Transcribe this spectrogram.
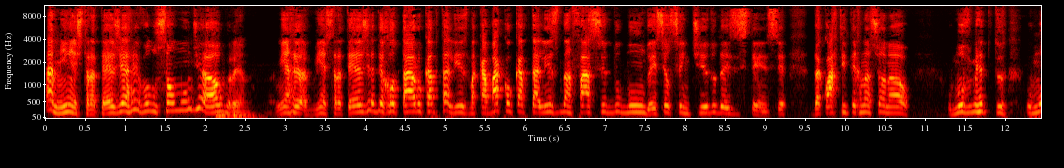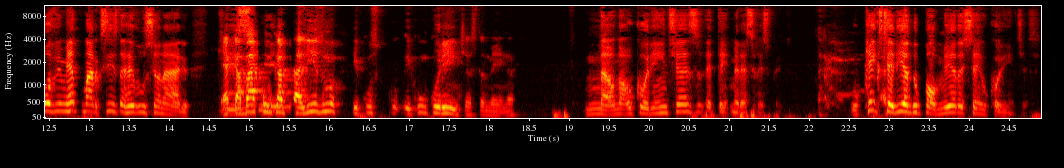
A minha estratégia é a revolução mundial, Breno. Minha, minha estratégia é derrotar o capitalismo, acabar com o capitalismo na face do mundo. Esse é o sentido da existência da Quarta Internacional. o movimento, o movimento marxista revolucionário. É acabar com o capitalismo e com, e com o Corinthians também, né? Não, não, o Corinthians é, tem, merece respeito. O que, que seria do Palmeiras sem o Corinthians?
